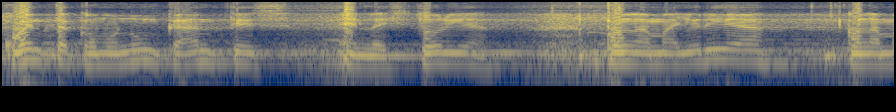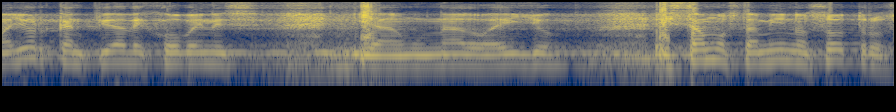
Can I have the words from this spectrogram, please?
cuenta como nunca antes en la historia con la mayoría, con la mayor cantidad de jóvenes y aunado a ello, estamos también nosotros,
